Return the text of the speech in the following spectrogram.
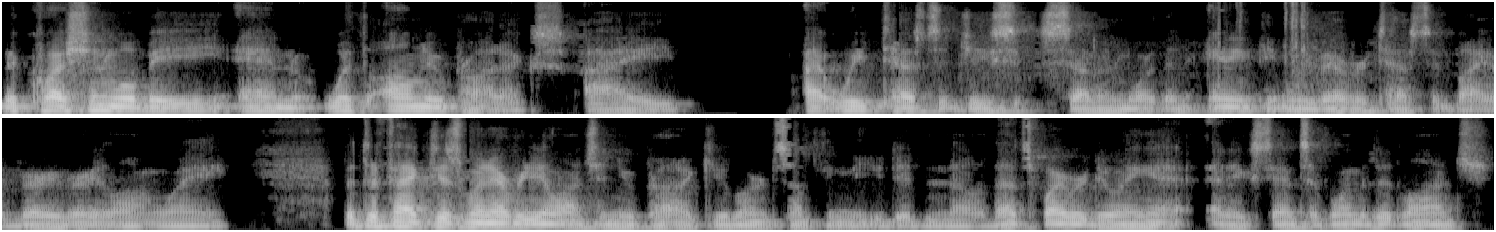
The question will be, and with all new products, I, I we've tested G7 more than anything we've ever tested by a very, very long way. But the fact is, whenever you launch a new product, you learn something that you didn't know. That's why we're doing a, an extensive limited launch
